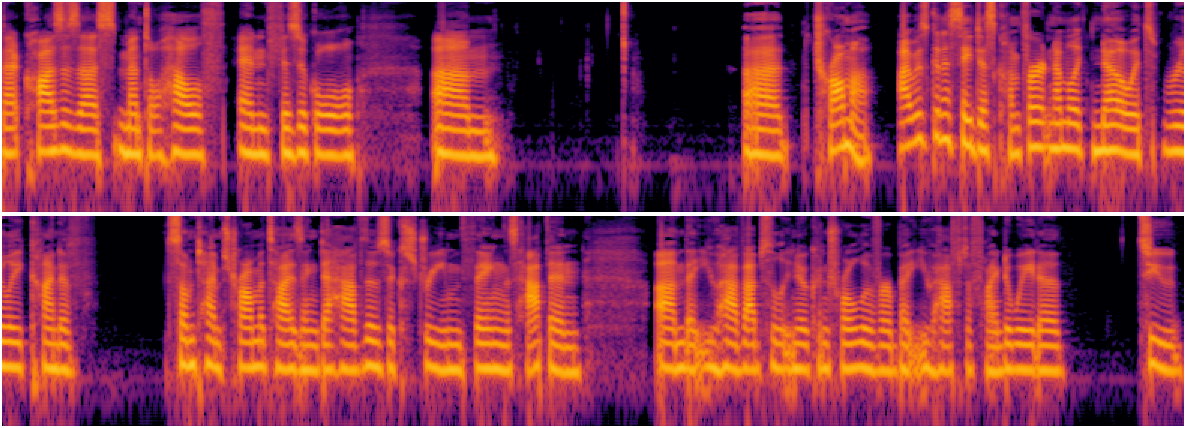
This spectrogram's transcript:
that causes us mental health and physical um uh trauma. I was going to say discomfort and I'm like no, it's really kind of sometimes traumatizing to have those extreme things happen um, that you have absolutely no control over, but you have to find a way to to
